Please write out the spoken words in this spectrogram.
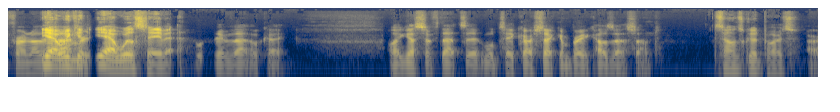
for another? Yeah, we could. or Yeah, we'll save it. we'll save that. Okay. Well, I guess if that's it, we'll take our second break. How's that sound? Sounds good, Parts. Come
